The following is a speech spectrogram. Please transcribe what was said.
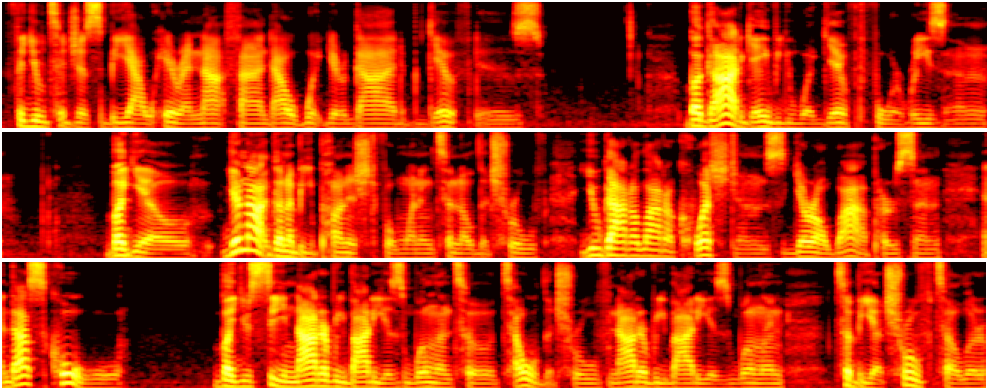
for you to just be out here and not find out what your God gift is. But God gave you a gift for a reason. But yo, you're not gonna be punished for wanting to know the truth. You got a lot of questions. You're a why person, and that's cool. But you see, not everybody is willing to tell the truth. Not everybody is willing to be a truth teller.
